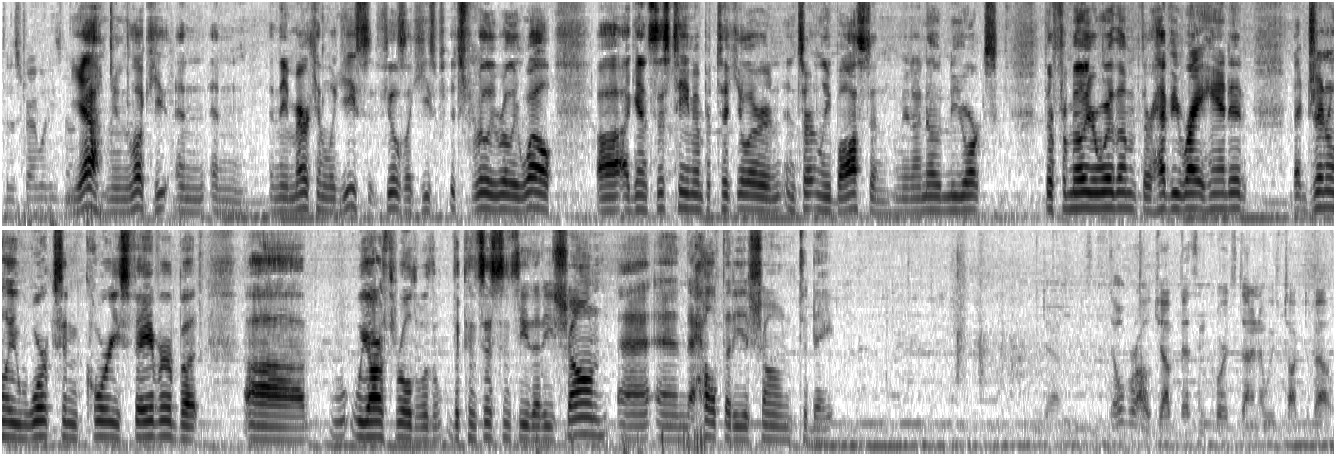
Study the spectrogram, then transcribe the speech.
to describe what he's done. Yeah, I mean, look, he and and in the American League East, it feels like he's pitched really, really well uh, against this team in particular, and, and certainly Boston. I mean, I know New York's they're familiar with him. They're heavy right-handed. That generally works in Corey's favor, but uh, we are thrilled with the consistency that he's shown and, and the health that he has shown to date. The overall job Bethancourt's done. I know we've talked about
